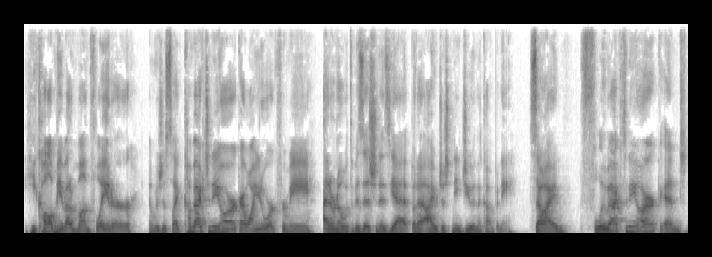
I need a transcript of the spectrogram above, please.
he called me about a month later and was just like, "Come back to New York. I want you to work for me. I don't know what the position is yet, but I just need you in the company." So I flew back to New York and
